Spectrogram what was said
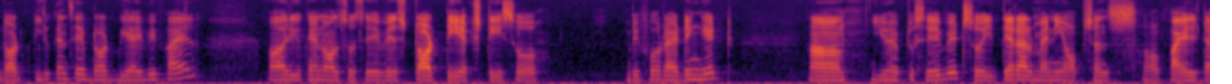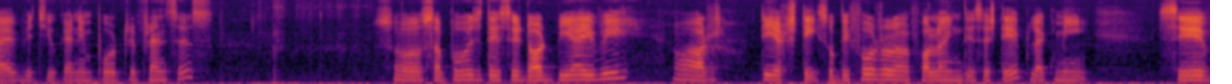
dot you can save dot .bib file or you can also save as dot .txt so before adding it um, you have to save it. So there are many options of file type which you can import references. So suppose this is .bib or txt so before uh, following this step let me save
